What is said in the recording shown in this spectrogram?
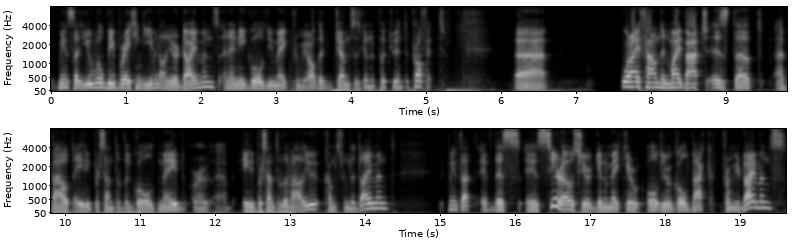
it means that you will be breaking even on your diamonds, and any gold you make from your other gems is going to put you into profit. Uh, what I found in my batch is that about 80% of the gold made, or 80% uh, of the value, comes from the diamond, which means that if this is zero, so you're going to make your all your gold back from your diamonds,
